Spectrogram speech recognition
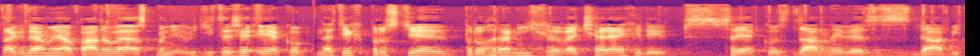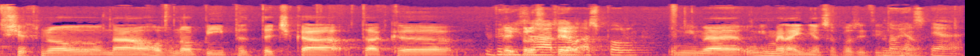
Tak dámy a pánové, aspoň vidíte, že i jako na těch prostě prohraných večerech, kdy se jako zdánlivě zdá být všechno na hovno píp tečka, tak eh, my prostě a spol. umíme, umíme najít něco No pozitivního. jasně.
